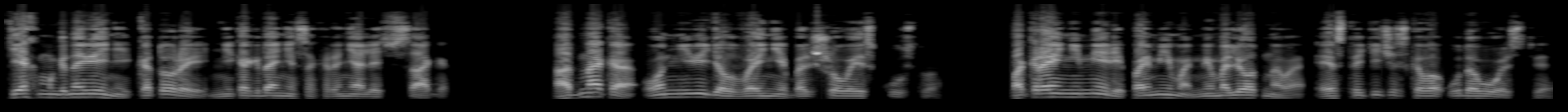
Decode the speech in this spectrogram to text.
Тех мгновений, которые никогда не сохранялись в сагах. Однако он не видел в войне большого искусства. По крайней мере, помимо мимолетного эстетического удовольствия,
